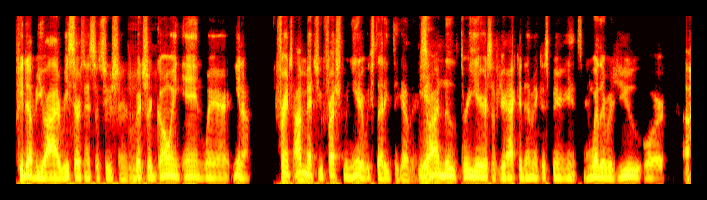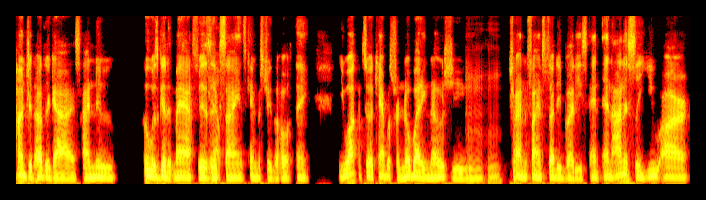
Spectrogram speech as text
PWI research institution, but you're Mhm. going in where, you know, French, I met you freshman year, we studied together. So I knew three years of your academic experience. And whether it was you or a hundred other guys, I knew who was good at math, physics, science, chemistry, the whole thing. You walk into a campus where nobody knows you, hmm trying to find study buddies. And and honestly, you are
